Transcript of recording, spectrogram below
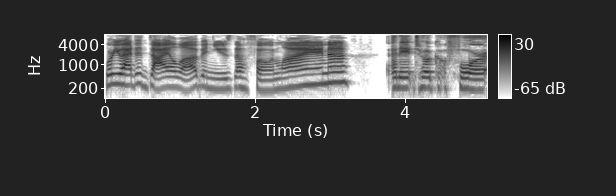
Where you had to dial up and use the phone line. And it took forever.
